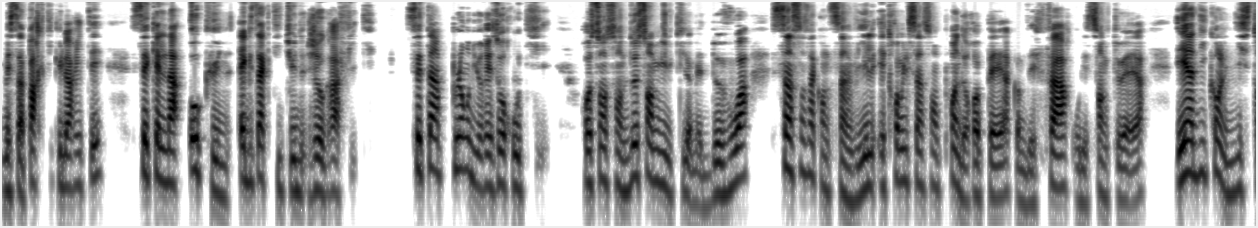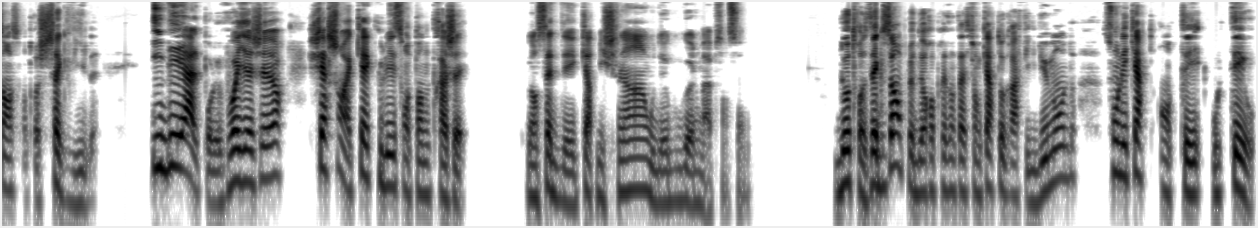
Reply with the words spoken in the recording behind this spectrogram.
Mais sa particularité, c'est qu'elle n'a aucune exactitude géographique. C'est un plan du réseau routier, recensant 200 000 km de voies, 555 villes et 3500 points de repère comme des phares ou des sanctuaires, et indiquant les distances entre chaque ville. Idéal pour le voyageur cherchant à calculer son temps de trajet. L'ancêtre des cartes Michelin ou de Google Maps en somme. D'autres exemples de représentation cartographique du monde sont les cartes en T ou TO.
